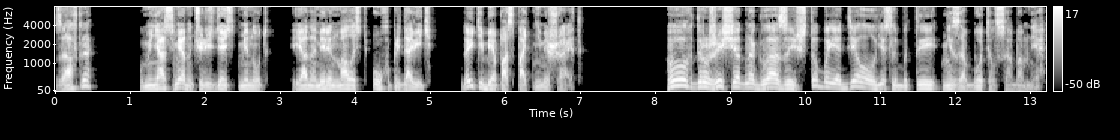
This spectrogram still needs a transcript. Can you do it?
Завтра? У меня смена через десять минут, и я намерен малость ухо придавить. Да и тебе поспать не мешает. Ох, дружище одноглазый, что бы я делал, если бы ты не заботился обо мне?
